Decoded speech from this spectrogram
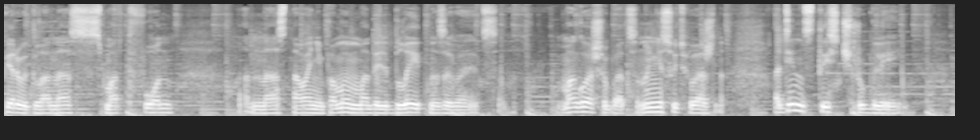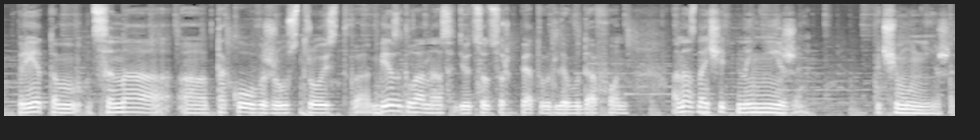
первый ГЛОНАСС смартфон на основании, по-моему, модель Blade называется. Могу ошибаться, но не суть важно. 11 тысяч рублей. При этом цена а, такого же устройства без ГЛОНАССа 945 для Vodafone, она значительно ниже. Почему ниже?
